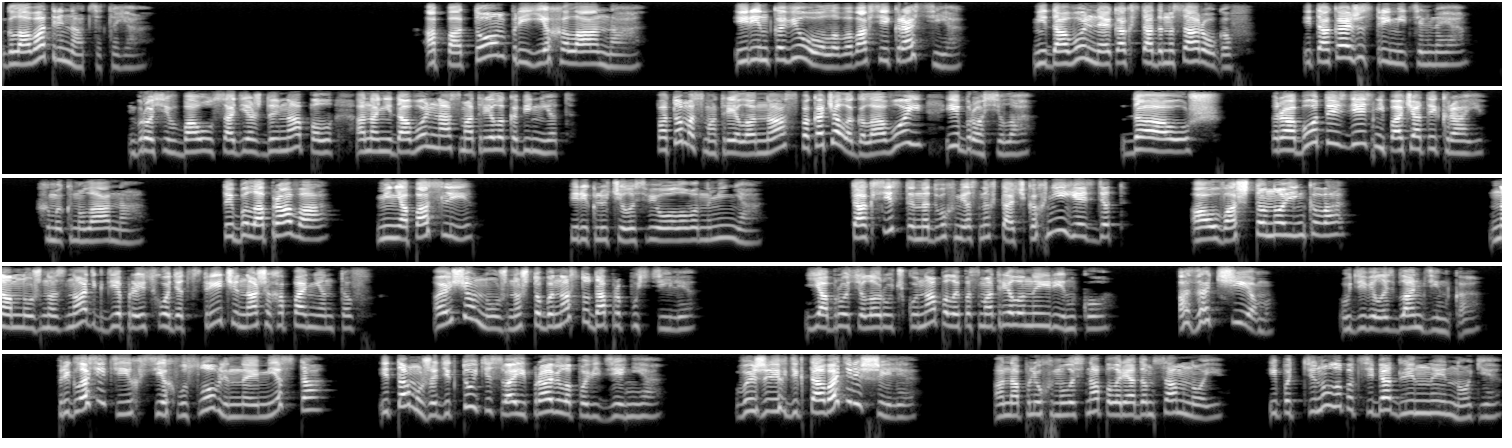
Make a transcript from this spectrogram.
Глава тринадцатая А потом приехала она, Иринка Виолова во всей красе, недовольная, как стадо носорогов, и такая же стремительная. Бросив баул с одеждой на пол, она недовольно осмотрела кабинет. Потом осмотрела нас, покачала головой и бросила. «Да уж, работы здесь непочатый край хмыкнула она. Ты была права. Меня пасли. Переключилась Виолова на меня. Таксисты на двухместных тачках не ездят. А у вас что новенького? Нам нужно знать, где происходят встречи наших оппонентов. А еще нужно, чтобы нас туда пропустили. Я бросила ручку на пол и посмотрела на Иринку. «А зачем?» – удивилась блондинка. Пригласите их всех в условленное место, и там уже диктуйте свои правила поведения. Вы же их диктовать решили? Она плюхнулась на пол рядом со мной и подтянула под себя длинные ноги.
